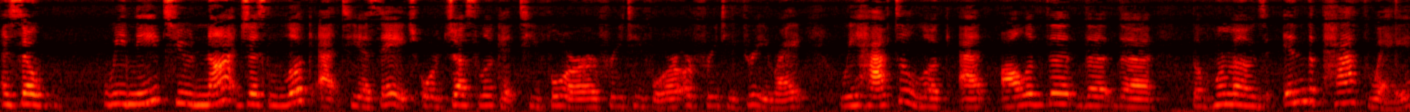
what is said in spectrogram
and so we need to not just look at TSH or just look at T4 or free T4 or free T3, right? We have to look at all of the, the, the, the hormones in the pathway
